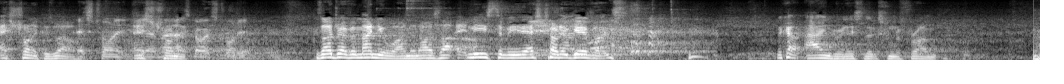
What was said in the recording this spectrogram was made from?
S-Tronic as well? S-Tronic, S-Tronic. Yeah, let's go S-Tronic. Because I drove a manual one and I was like, it needs to be the S-Tronic yeah, gearbox. Look how angry this looks from the front. We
